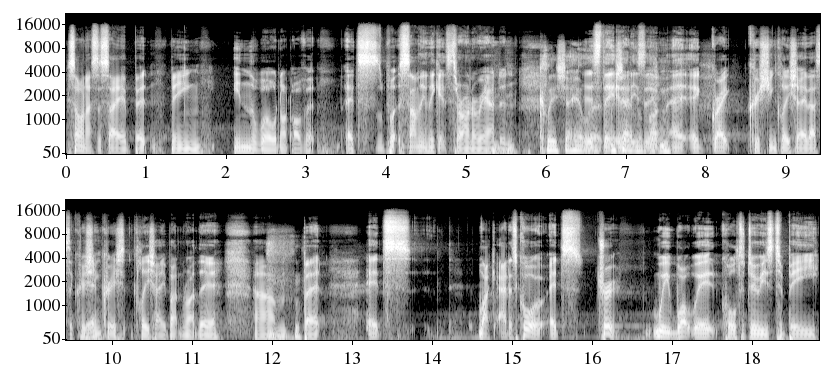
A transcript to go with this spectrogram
Someone has to say it, but being in the world, not of it. It's something that gets thrown around, and Cliche alert. it's the, We should that have is a a, a, a great Christian cliche. That's the Christian cris- cliche button right there. Um, but it's like at its core, it's true. We what we're called to do is to be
